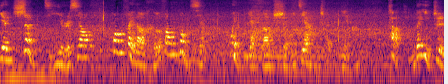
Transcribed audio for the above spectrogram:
烟盛极而消，荒废了何方梦想，喂养了谁家陈娘？踏唐的意志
